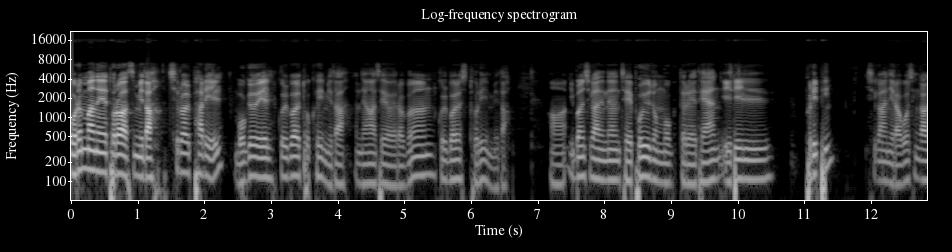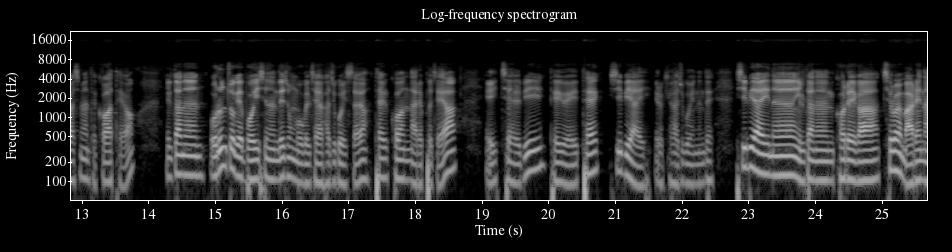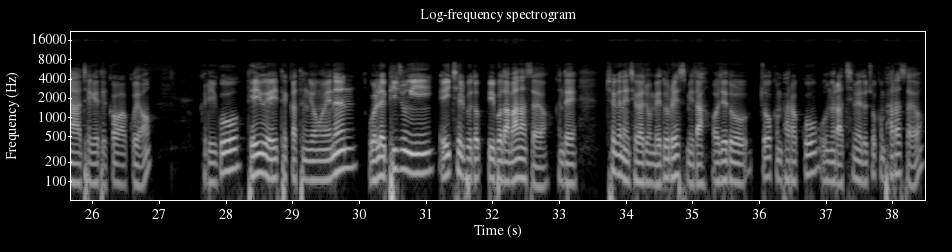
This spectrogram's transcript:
오랜만에 돌아왔습니다. 7월 8일 목요일 꿀벌 토크입니다. 안녕하세요 여러분 꿀벌 스토리입니다. 어, 이번 시간에는 제 보유 종목들에 대한 일일 브리핑 시간이라고 생각하시면 될 것 같아요. 일단은 오른쪽에 보이시는 네 종목을 제가 가지고 있어요. 텔콘, RF제약, HLB, 대유에이텍, CBI 이렇게 가지고 있는데 CBI는 일단은 거래가 7월 말에나 재개될 것 같고요. 그리고 대유 에이텍 같은 경우에는 원래 비중이 HLB보다 많았어요. 근데 최근에 제가 좀 매도를 했습니다. 어제도 조금 팔았고 오늘 아침에도 조금 팔았어요.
